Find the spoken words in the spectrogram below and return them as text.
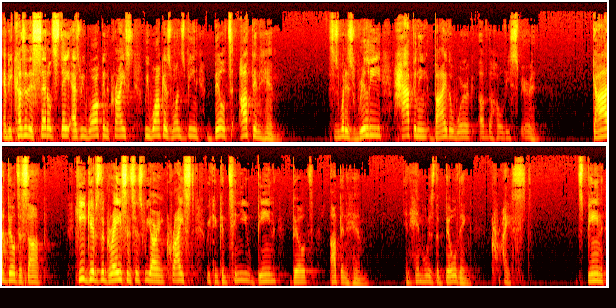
And because of this settled state, as we walk in Christ, we walk as ones being built up in him. This is what is really happening by the work of the Holy Spirit. God builds us up. He gives the grace, and since we are in Christ, we can continue being built up in Him, in Him who is the building, Christ. It's being,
